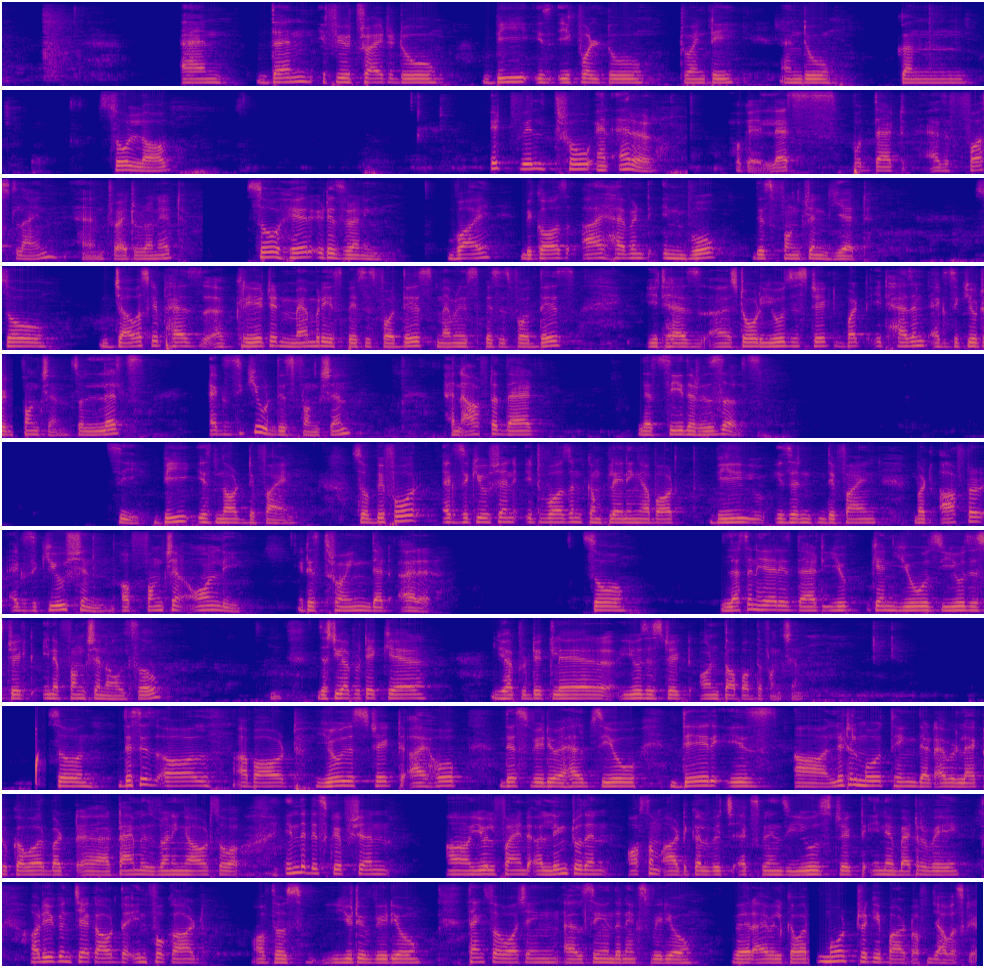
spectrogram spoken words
And then if you try to do b is equal to 20 and do console log it will throw an error okay let's put that as a first line and try to run it. So here it is running. Why? Because I haven't invoked this function yet. So JavaScript has uh, created memory spaces for this memory spaces for this. It has uh, stored use strict but it hasn't executed function. So let's execute this function. And after that let's see the results see b is not defined. So before execution it wasn't complaining about b isn't defined but after execution of function only it is throwing that error. So lesson here is that you can use use strict in a function also. Just you have to take care you have to declare use strict on top of the function so this is all about use strict. I hope this video helps you. There is a little more thing that i would like to cover but uh, time is running out. So in the description uh, you will find a link to an awesome article which explains use strict in a better way. Or you can check out the info card of this youtube video. Thanks for watching. I'll see you in the next video where i will cover more tricky part of javascript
